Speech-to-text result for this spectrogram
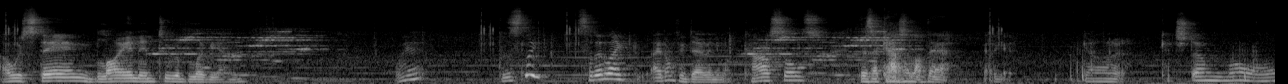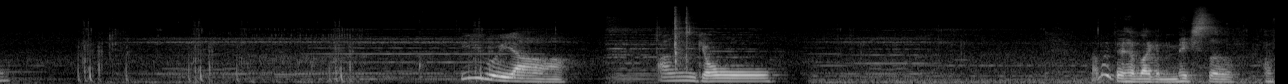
I was staying blind into oblivion. Where? This like so they're like I don't think they have any more castles. There's a castle up there. Gotta get it. Got it catch them all. Here we are. Angel. I think they have like a mix of, of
